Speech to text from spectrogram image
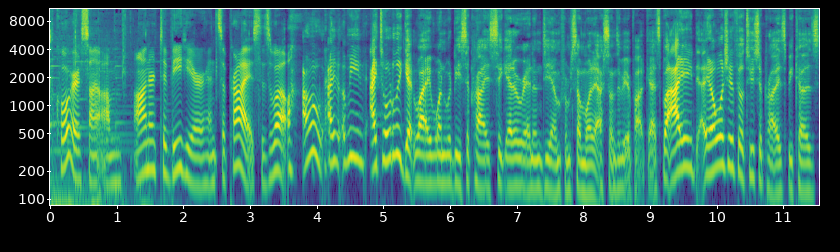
Of course, I'm honored to be here and surprised as well. Oh, I, I mean, I totally get why one would be surprised to get a random DM from someone asking them to be a podcast, but I, I don't want you to feel too surprised because,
